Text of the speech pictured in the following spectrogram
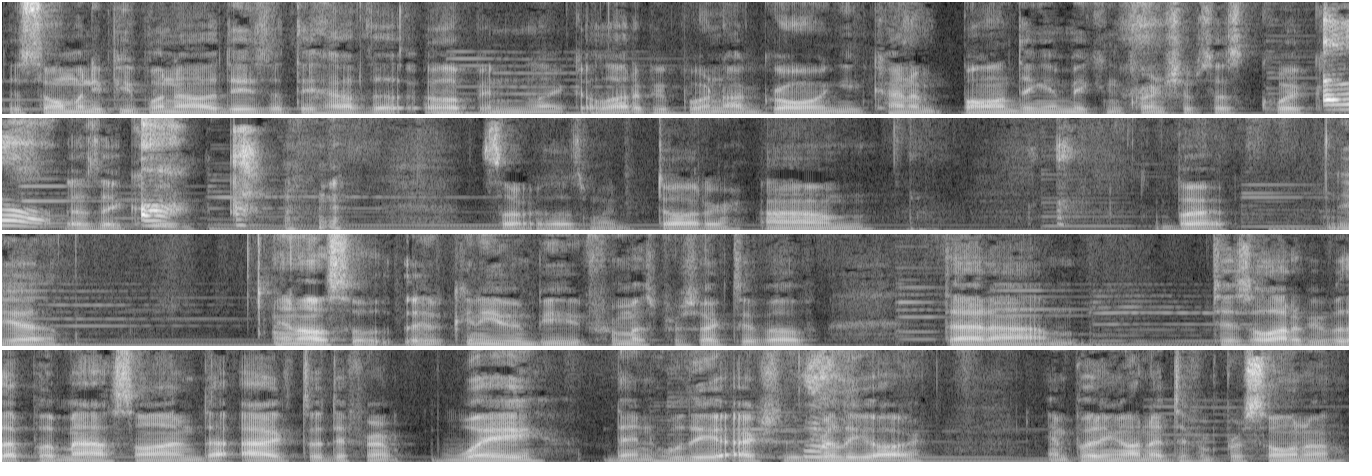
there's so many people nowadays that they have the up and like a lot of people are not growing and kind of bonding and making friendships as quick as they could. Sorry that's my daughter. Um but yeah. And also it can even be from a perspective of that um there's a lot of people that put masks on that act a different way than who they actually really are and putting on a different persona.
